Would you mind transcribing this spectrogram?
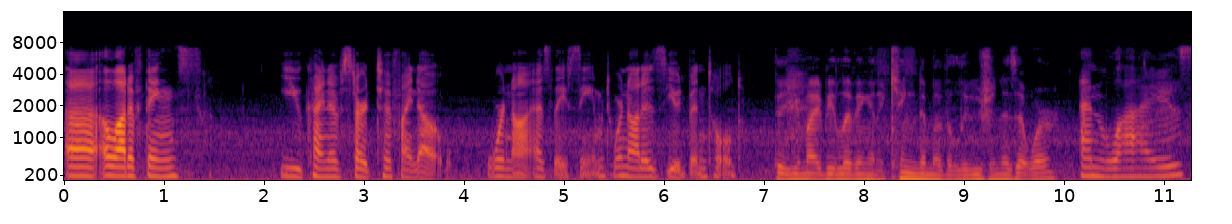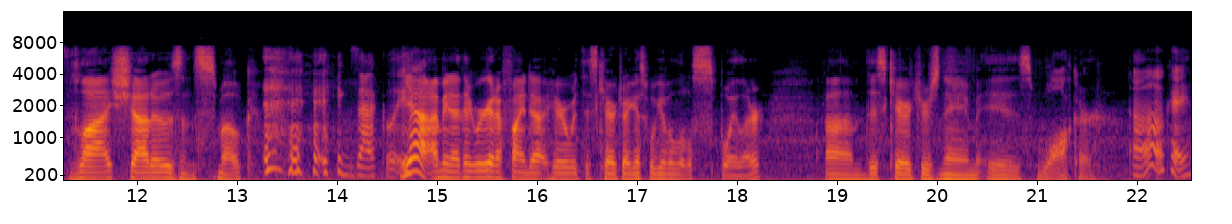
uh, a lot of things you kind of start to find out were not as they seemed, were not as you'd been told. That you might be living in a kingdom of illusion, as it were. And lies. Lies, shadows, and smoke. exactly. Yeah, I mean, I think we're going to find out here with this character. I guess we'll give a little spoiler. Um, this character's name is Walker. Oh, okay.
